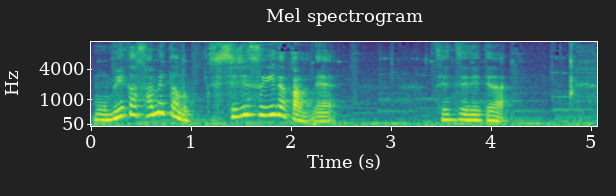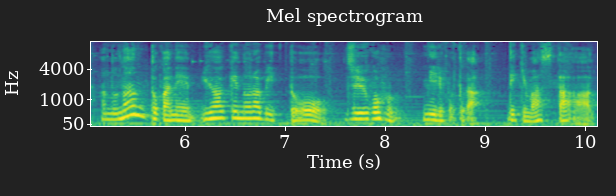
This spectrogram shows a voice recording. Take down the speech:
もう目が覚めたの7時過ぎだからね。全然寝てない。あのなんとかね「夜明けのラビット!」を15分見ることができました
